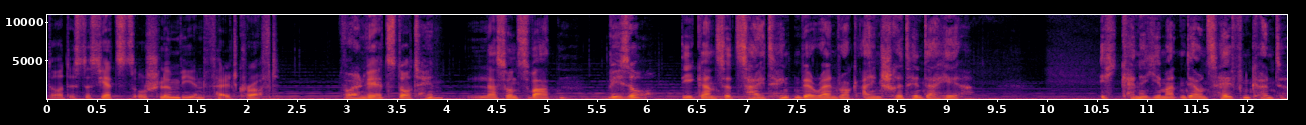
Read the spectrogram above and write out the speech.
Dort ist es jetzt so schlimm wie in Feldcroft. Wollen wir jetzt dorthin? Lass uns warten. Wieso? Die ganze Zeit hinken wir Ranrock einen Schritt hinterher. Ich kenne jemanden, der uns helfen könnte.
